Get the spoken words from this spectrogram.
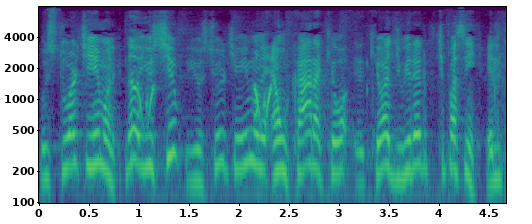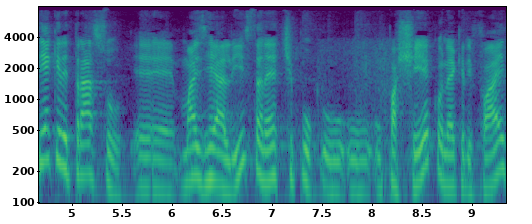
O Stuart Immonen. Não, e o, Steve, e o Stuart Immonen é um cara que eu, que eu admiro ele, tipo assim, ele tem aquele traço é, mais realista, né? Tipo o, o, o Pacheco, né, que ele faz,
